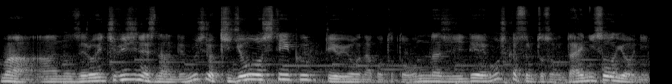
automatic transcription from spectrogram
まあ、あの01ビジネスなんでむしろ起業していくっていうようなことと同じでもしかするとその第二創業に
